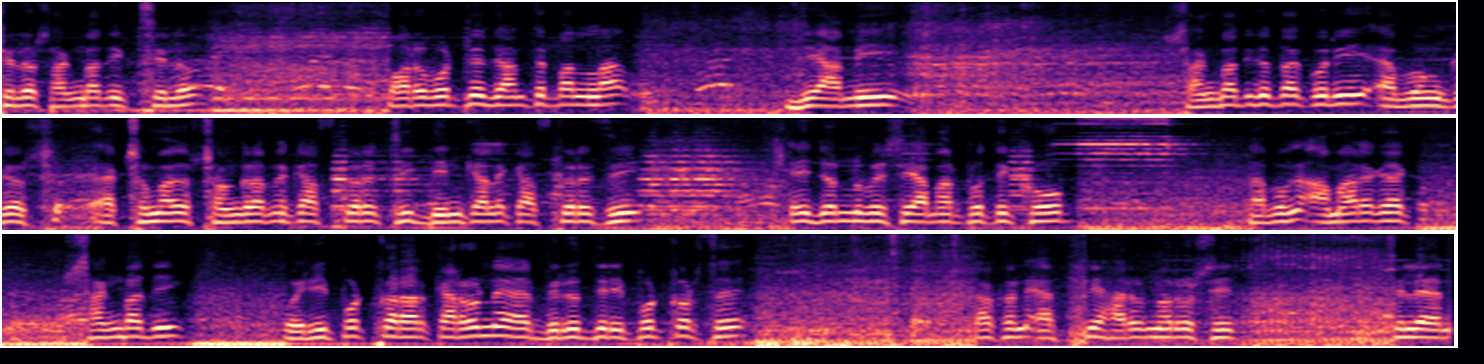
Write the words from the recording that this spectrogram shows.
ছিল, সাংবাদিক ছিল। পরবর্তী জানতে পারলাম যে আমি সাংবাদিকতা করি এবং একসময় সংগ্রামে কাজ করেছি, দিনকালে কাজ করেছি। এই জন্য বেশি আমার প্রতি ক্ষোভ এবং আমার এক সাংবাদিক ওই রিপোর্ট করার কারণে এর বিরুদ্ধে রিপোর্ট করছে। তখন এসপি হারুনুর রশিদ ছিলেন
